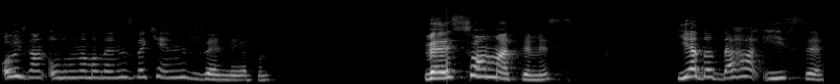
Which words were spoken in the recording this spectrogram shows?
O yüzden olumlamalarınızı da kendiniz üzerinde yapın. Ve son maddemiz ya da daha iyisi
